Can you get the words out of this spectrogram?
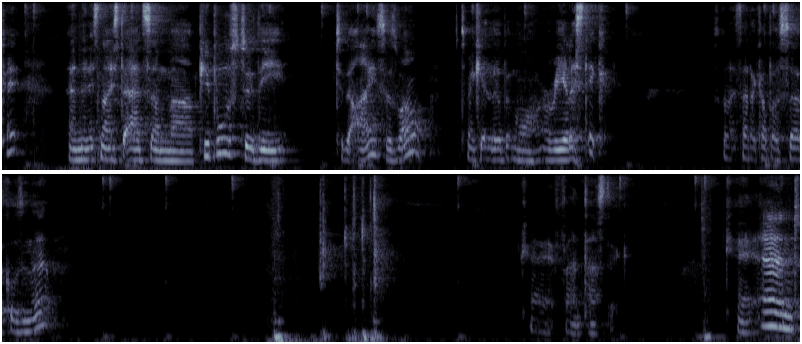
Okay, and then it's nice to add some uh, pupils to the to the eyes as well to make it a little bit more realistic. So let's add a couple of circles in there. Okay, fantastic. Okay, and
